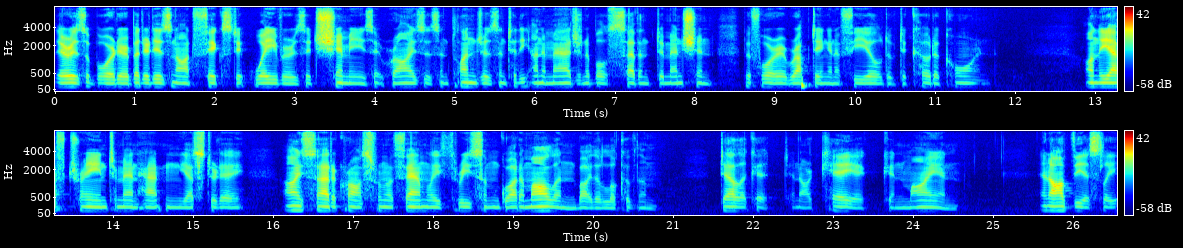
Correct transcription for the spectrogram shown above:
There is a border, but it is not fixed. It wavers, it shimmies, it rises and plunges into the unimaginable seventh dimension before erupting in a field of Dakota corn. On the F train to Manhattan yesterday, I sat across from a family threesome Guatemalan by the look of them, delicate and archaic and Mayan, and obviously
